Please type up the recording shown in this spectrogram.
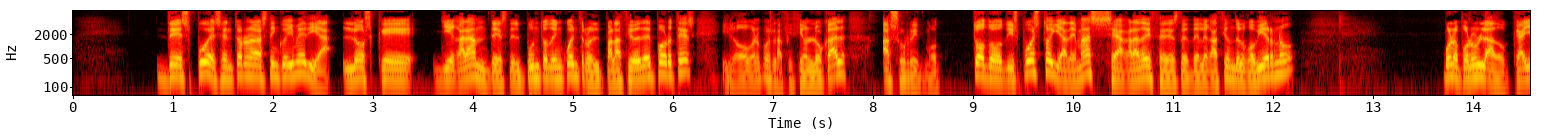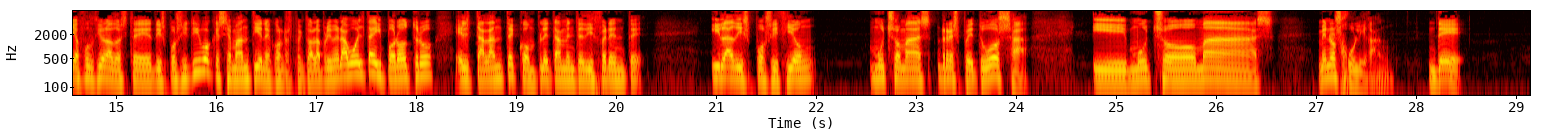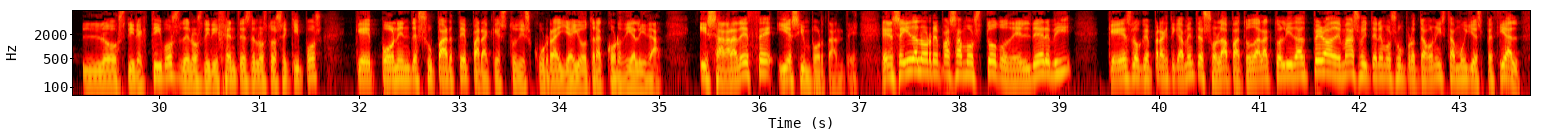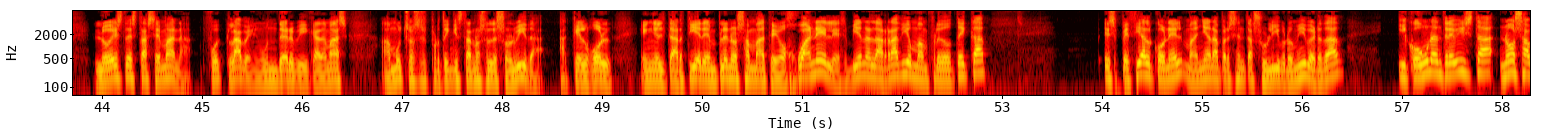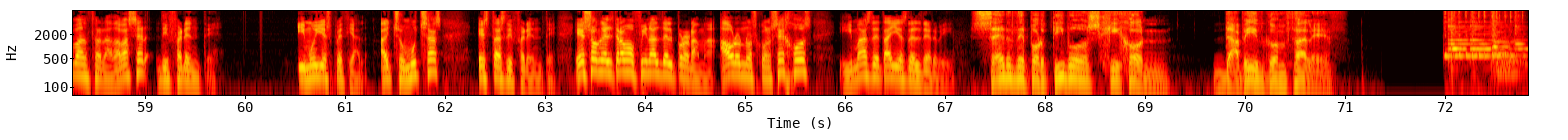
Después, en torno a las cinco y media, los que llegarán desde el punto de encuentro del Palacio de Deportes y luego, bueno, pues la afición local a su ritmo. Todo dispuesto y además se agradece desde delegación del gobierno, bueno, por un lado, que haya funcionado este dispositivo, que se mantiene con respecto a la primera vuelta y por otro, el talante completamente diferente y la disposición mucho más respetuosa y mucho más menos hooligan de los directivos, de los dirigentes de los dos equipos que ponen de su parte para que esto discurra y hay otra cordialidad. Y se agradece y es importante. Enseguida lo repasamos todo del derby, que es lo que prácticamente solapa toda la actualidad, pero además hoy tenemos un protagonista muy especial. Lo es de esta semana. Fue clave en un derby que además a muchos sportingistas no se les olvida. Aquel gol en el Tartiere en pleno San Mateo. Juan Eles viene a la radio Manfredo Teca especial con él. Mañana presenta su libro Mi Verdad y con una entrevista no os avanza nada, va a ser diferente y muy especial. Ha hecho muchas, esta es diferente. Eso en el tramo final del programa. Ahora unos consejos y más detalles del derby. Ser Deportivos Gijón. David González.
